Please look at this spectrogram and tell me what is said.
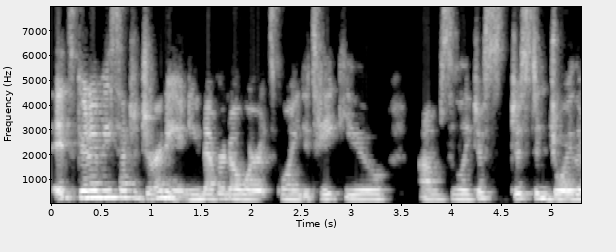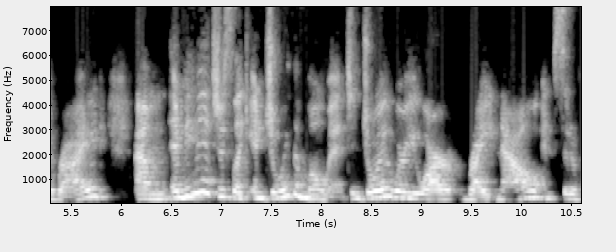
it's going to be such a journey, and you never know where it's going to take you. Um, so like just just enjoy the ride, um, and maybe it's just like enjoy the moment, enjoy where you are right now, instead of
